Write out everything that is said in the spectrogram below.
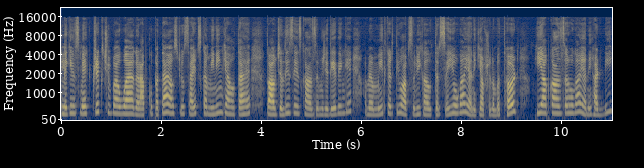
लेकिन इसमें एक ट्रिक छुपा हुआ है अगर आपको पता है ऑस्टियोसाइट्स का मीनिंग क्या होता है तो आप जल्दी से इसका आंसर मुझे दे देंगे और मैं उम्मीद करती हूँ आप सभी का उत्तर सही होगा यानी कि ऑप्शन नंबर थर्ड ही आपका आंसर होगा यानी हड्डी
